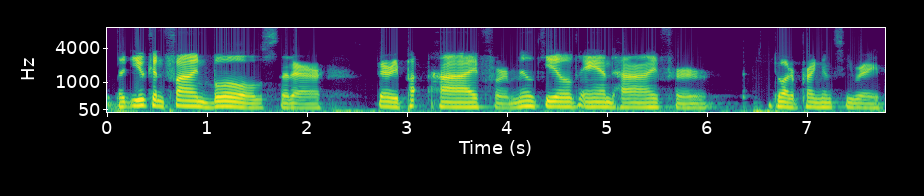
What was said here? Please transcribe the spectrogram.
But you can find bulls that are very high for milk yield and high for daughter pregnancy rate.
